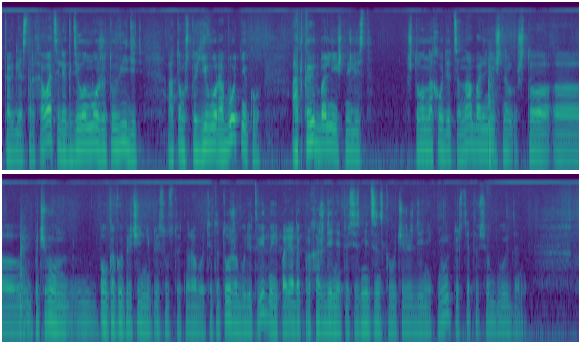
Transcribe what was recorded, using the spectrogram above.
как для страхователя, где он может увидеть о том, что его работнику открыт больничный лист, что он находится на больничном, что э, почему он по какой причине не присутствует на работе. Это тоже будет видно и порядок прохождения, то есть из медицинского учреждения к нему, то есть это все будет заметно.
